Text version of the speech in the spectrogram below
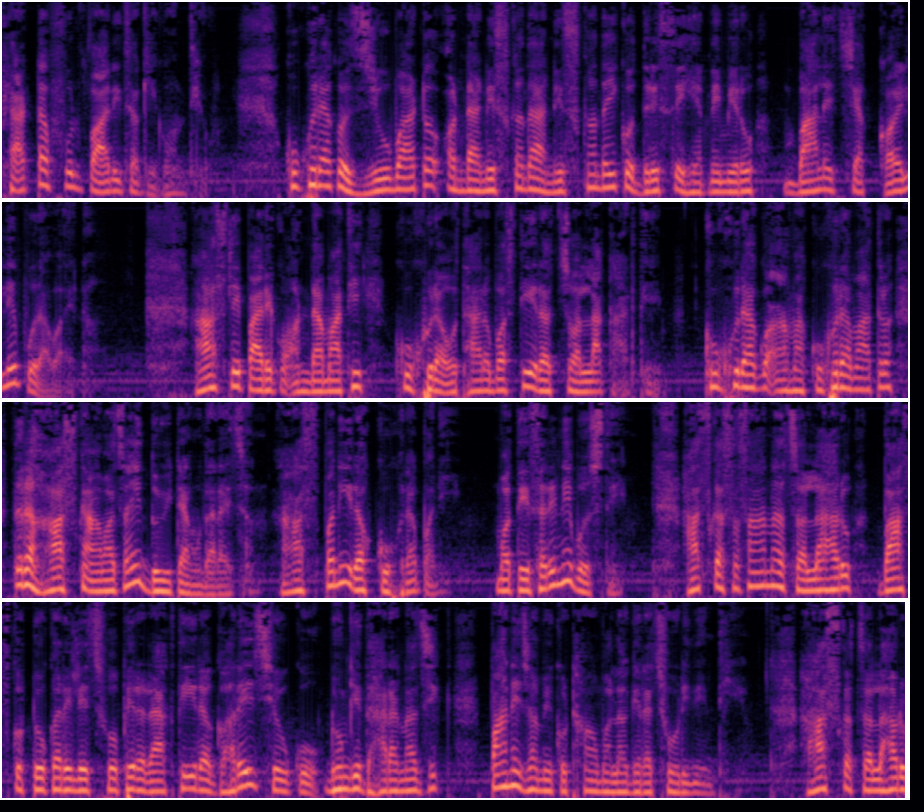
फ्याट्टा फूल पारिसकेको हुन्थ्यो। कुखुराको जिउबाट अण्डा निस्कँदा निस्कँदैको दृश्य हेर्ने मेरो बाले कहिले पूरा भएन। हाँसले पारेको अण्डामाथि कुखुरा उठाएर बस्थे र चल्ला काट्थे। कुखुराको आमा कुखुरा मात्र तर हाँसका आमा चाहिँ दुईटा हुँदो रहेछन्। हाँस पनि र कुखुरा पनि। म त्यसरी नै बुझ्थेँ। हाँसका ससाना चल्लाहरू बाँसको टोकरीले छोपेर राख्थे र घरै छेउको ढुङ्गे धारा नजिक पानी जमेको ठाउँमा लगेर छोडिदिन्थे। हाँसका चल्लाहरू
